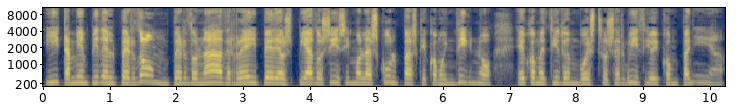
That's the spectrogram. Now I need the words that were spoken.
Y también pide el perdón, perdonad, Rey piadosísimo, las culpas que como indigno he cometido en vuestro servicio y compañía.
